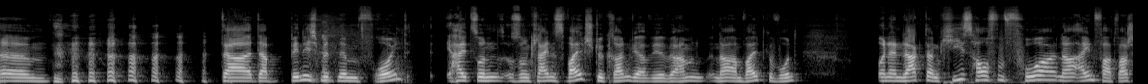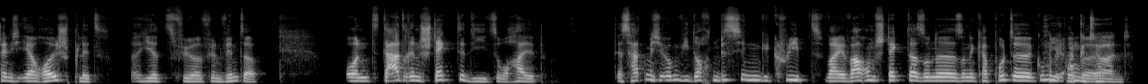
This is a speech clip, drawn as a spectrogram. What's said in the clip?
ähm, da, da bin ich mit einem Freund halt so ein, so ein kleines Waldstück ran. Wir, wir, wir haben nah am Wald gewohnt. Und dann lag dann Kieshaufen vor einer Einfahrt, wahrscheinlich eher Rollsplit äh, hier für, für den Winter. Und da drin steckte die so halb. Das hat mich irgendwie doch ein bisschen gecreept, weil warum steckt da so eine, so eine kaputte Gummipuppe? angeturnt.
